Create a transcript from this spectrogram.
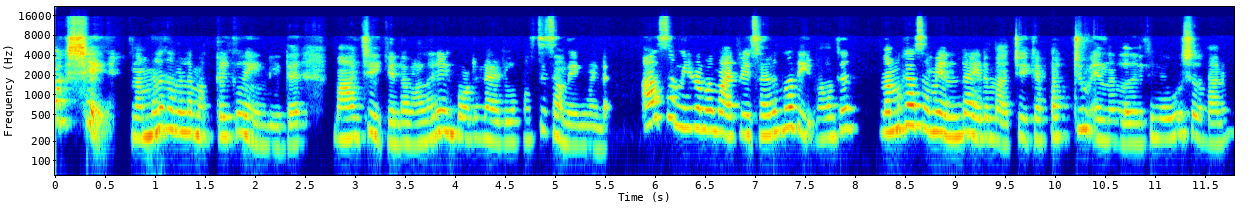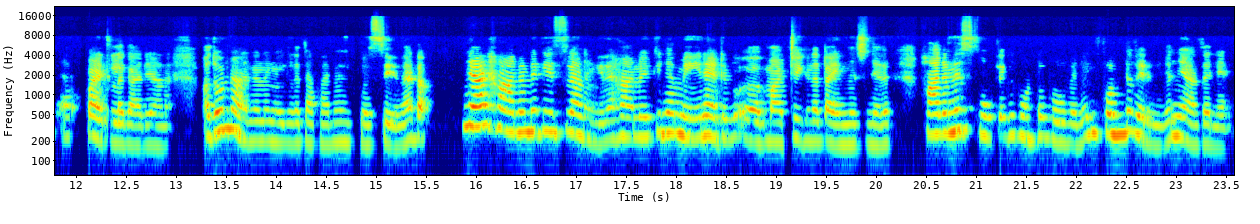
പക്ഷേ നമ്മൾ നമ്മളുടെ മക്കൾക്ക് വേണ്ടിയിട്ട് മാറ്റി വയ്ക്കേണ്ട വളരെ ഇമ്പോർട്ടന്റ് ആയിട്ടുള്ള കുറച്ച് സമയങ്ങളുണ്ട്. ആ സമയം നമ്മൾ മാറ്റി വെച്ചാലും മതി. നമുക്ക് നമുക്ക് ആ സമയം എന്തായാലും മാറ്റി വയ്ക്കാൻ പറ്റും എന്നുള്ളത് എനിക്ക് നൂറ് ശതമാനം ഉറപ്പായിട്ടുള്ള കാര്യമാണ്. അതുകൊണ്ടാണ് ഞാൻ നിങ്ങളുടെ തപ്പാൻ റിക്വസ്റ്റ് ചെയ്യുന്നത് കേട്ടോ. ഞാൻ ഹാനുവിന്റെ കേസിലാണെങ്കിൽ ഹാനുയ്ക്ക് ഞാൻ മെയിൻ ആയിട്ട് മാറ്റി വയ്ക്കുന്ന ടൈം എന്ന് വെച്ച് കഴിഞ്ഞാൽ ഹാനുവിനെ സ്കൂളിലേക്ക് കൊണ്ടുപോകുന്നതും കൊണ്ടുവരുന്നതും ഞാൻ തന്നെയാണ്.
